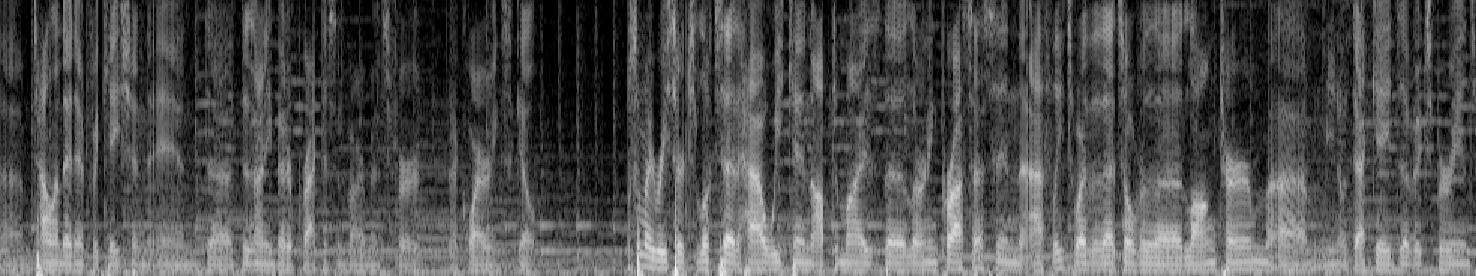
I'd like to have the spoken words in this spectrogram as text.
um, talent identification, and uh, designing better practice environments for acquiring skill. So my research looks at how we can optimize the learning process in athletes, whether that's over the long term, um, you know, decades of experience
